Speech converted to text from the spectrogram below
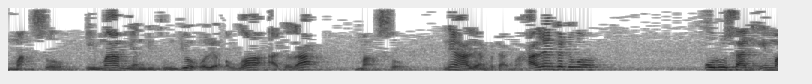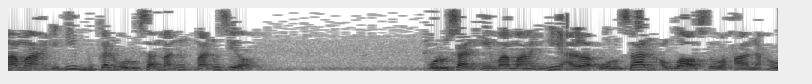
maksum. Imam yang ditunjuk oleh Allah adalah maksum. Ini hal yang pertama. Hal yang kedua, urusan imamah ini bukan urusan manusia. Urusan imamah ini adalah urusan Allah Subhanahu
